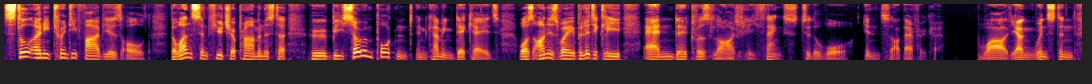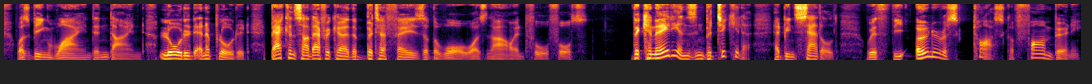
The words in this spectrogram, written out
Still only 25 years old, the once and future Prime Minister, who would be so important in coming decades, was on his way politically, and it was largely thanks to the war in South Africa. While young Winston was being wined and dined, lauded and applauded, back in South Africa the bitter phase of the war was now in full force. The Canadians, in particular, had been saddled with the onerous task of farm burning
